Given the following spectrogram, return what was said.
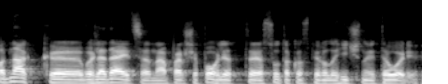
Однак е, виглядає це на перший погляд е, суто конспірологічною теорією,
